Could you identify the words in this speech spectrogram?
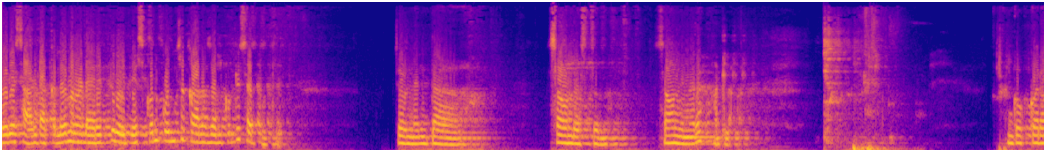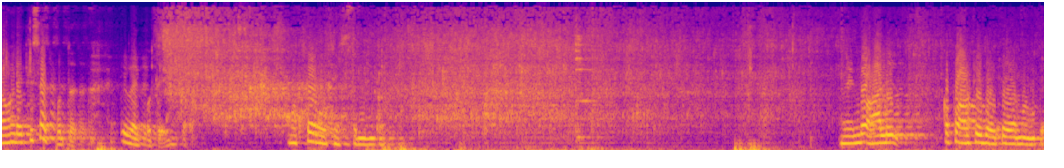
వేరే సాల్ట్ అక్కర్లేదు మనం డైరెక్ట్ వేపేసుకొని కొంచెం కారం చల్లుకుంటే సరిపోతుంది. చూడండి ఎంత సౌండ్ వస్తుంది. సౌండ్ విన్నారా? అట్లా. ఇంకొక రౌండ్ అయితే సరిపోతుంది. ఇవి అయిపోతాయి ఇంకా. మొత్తం వేసేస్తాం ఇంకా. రెండు ఆలు ఒక పావు కేజీ అవుతాయేమో అంటే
